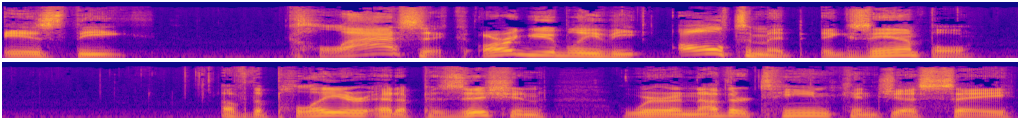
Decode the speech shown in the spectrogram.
is the classic, arguably the ultimate example of the player at a position where another team can just say,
